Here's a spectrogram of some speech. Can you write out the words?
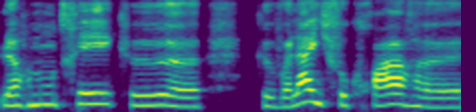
leur montrer que voilà, il faut croire, euh,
